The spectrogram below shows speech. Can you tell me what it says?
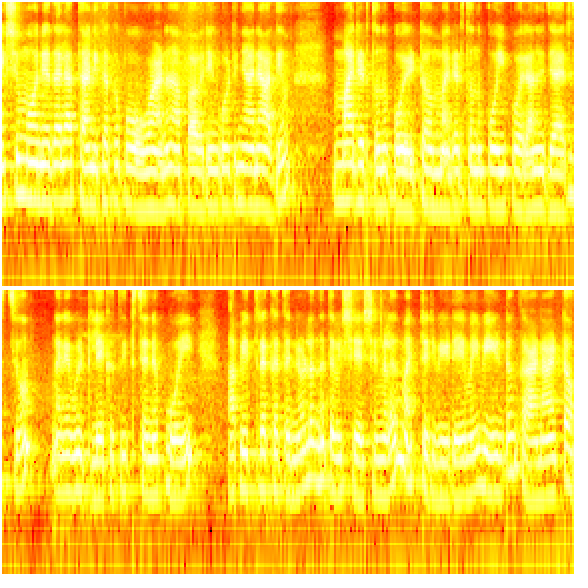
ഐഷു മോനേതായാലും അത്താണിക്കൊക്കെ പോവുകയാണ്. അപ്പോൾ അവരെയും കൂട്ടി ഞാൻ ആദ്യം അമ്മമാരുടെ അടുത്തൊന്ന് പോയിട്ടോ അമ്മമാരുടെ അടുത്തൊന്ന് പോയി പോരാന്ന് വിചാരിച്ചു. അങ്ങനെ വീട്ടിലേക്ക് തിരിച്ചു തന്നെ പോയി. അപ്പോൾ ഇത്രയൊക്കെ തന്നെയുള്ള. ഇന്നത്തെ വിശേഷങ്ങൾ മറ്റൊരു വീഡിയോയുമായി വീണ്ടും കാണാം കേട്ടോ.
